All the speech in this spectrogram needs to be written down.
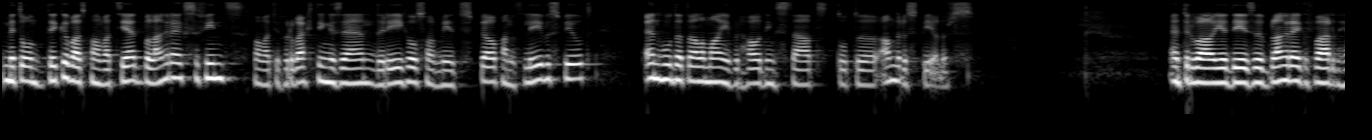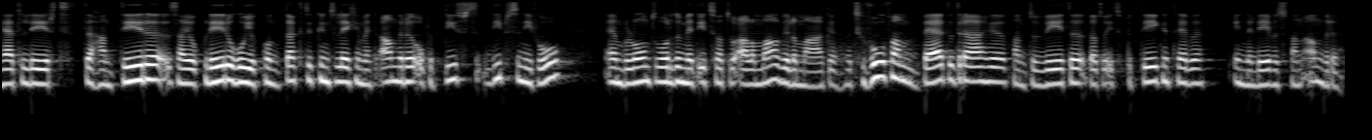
met te ontdekken wat, van wat jij het belangrijkste vindt, van wat je verwachtingen zijn, de regels waarmee het spel van het leven speelt en hoe dat allemaal in verhouding staat tot de andere spelers. En terwijl je deze belangrijke vaardigheid leert te hanteren, zal je ook leren hoe je contacten kunt leggen met anderen op het diepste niveau en beloond worden met iets wat we allemaal willen maken. Het gevoel van bij te dragen, van te weten dat we iets betekend hebben in de levens van anderen.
